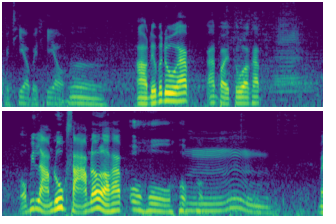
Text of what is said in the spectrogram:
ไปเที่ยวไปเที่ยวเอออ้าวเดี๋ยวมาดูครับการปล่อยตัวครับโอ้พี่หลามลูกสามแล้วเหรอครับ โอ้โหอืมแหม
